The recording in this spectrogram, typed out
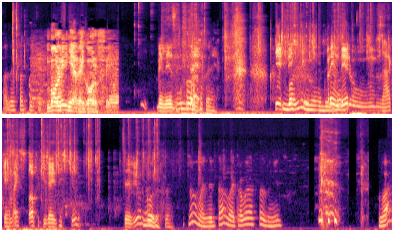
fazer essa fita. Bolinha de golfe. Beleza. Bolinha de prenderam um dos hackers mais top que já existiu. Você viu? né? golfe. Não, mas ele tá, vai trabalhar nos Estados Unidos. Vai?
